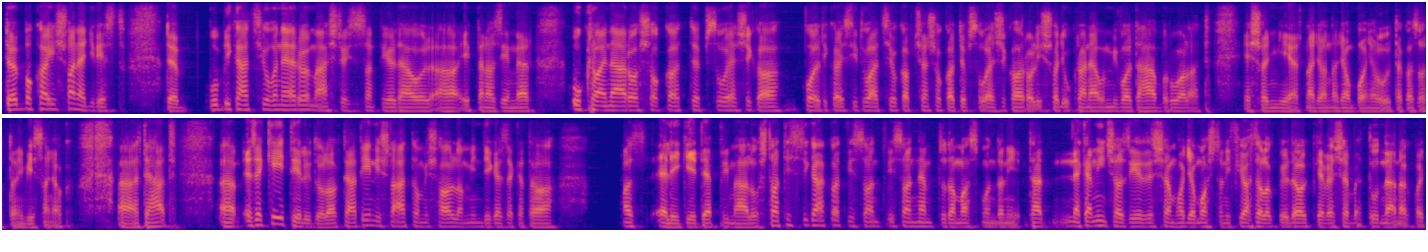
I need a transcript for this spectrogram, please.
több oka is van, egyrészt több publikáció van erről, másrészt viszont például uh, éppen azért, mert Ukrajnáról sokkal több szó esik a politikai szituáció kapcsán, sokkal több szó esik arról is, hogy Ukrajnában mi volt a háború alatt, és hogy miért nagyon-nagyon bonyolultak az ottani viszonyok. Uh, tehát uh, ez egy kétélű dolog, tehát én is látom és hallom mindig ezeket a, az eléggé deprimáló statisztikákat, viszont, viszont nem tudom azt mondani, tehát nekem nincs az érzésem, hogy a mostani fiatalok például kevesebbet tudnának, vagy,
